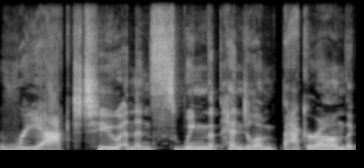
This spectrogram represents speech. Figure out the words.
react to and then swing the pendulum back around the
